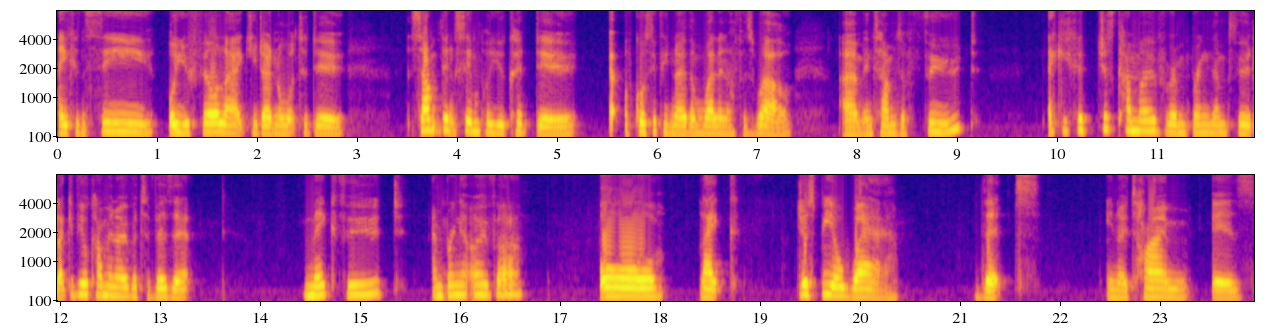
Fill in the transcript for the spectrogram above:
and you can see or you feel like you don't know what to do, something simple you could do, of course if you know them well enough as well, um, in terms of food, like you could just come over and bring them food. Like if you're coming over to visit, make food and bring it over. Or like just be aware that, you know, time is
